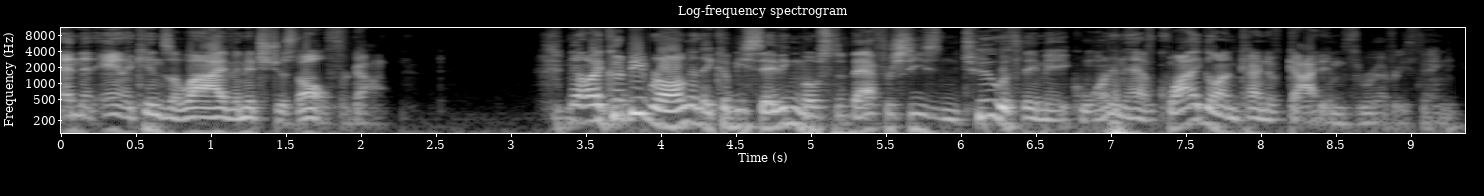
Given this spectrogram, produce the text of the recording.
and that Anakin's alive, and it's just all forgotten. Now, I could be wrong, and they could be saving most of that for season two if they make one and have Qui Gon kind of guide him through everything.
